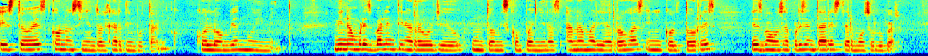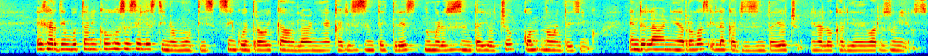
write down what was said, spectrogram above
Esto es Conociendo al Jardín Botánico, Colombia en Movimiento. Mi nombre es Valentina Rebolledo, junto a mis compañeras Ana María Rojas y Nicole Torres, les vamos a presentar este hermoso lugar. El Jardín Botánico José Celestino Mutis se encuentra ubicado en la avenida Calle 63, número 68 con 95, entre la avenida Rojas y la calle 68, en la localidad de Barrios Unidos.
